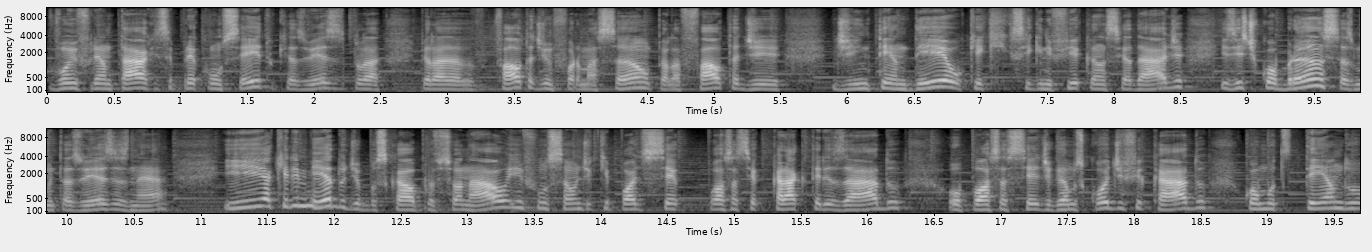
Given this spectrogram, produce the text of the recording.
vão enfrentar esse preconceito, que às vezes, pela, pela falta de informação, pela falta de, de entender o que, que significa ansiedade, existe cobranças muitas vezes, né? e aquele medo de buscar o profissional em função de que pode ser, possa ser caracterizado ou possa ser, digamos, codificado como tendo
